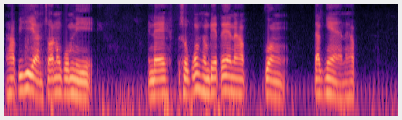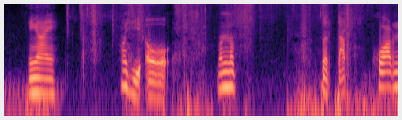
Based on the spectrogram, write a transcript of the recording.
นะครับวิธีการสอนของผมนี่เป็นไงประสบความสำเร็จได้นะครับดวงดักแง่นะครับง่ายๆเขาฉีเอามันเปิดจับคว้ามัน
